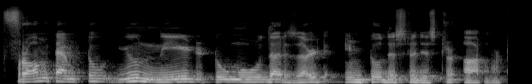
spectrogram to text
From temp2, you need to move the result into this register R0.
